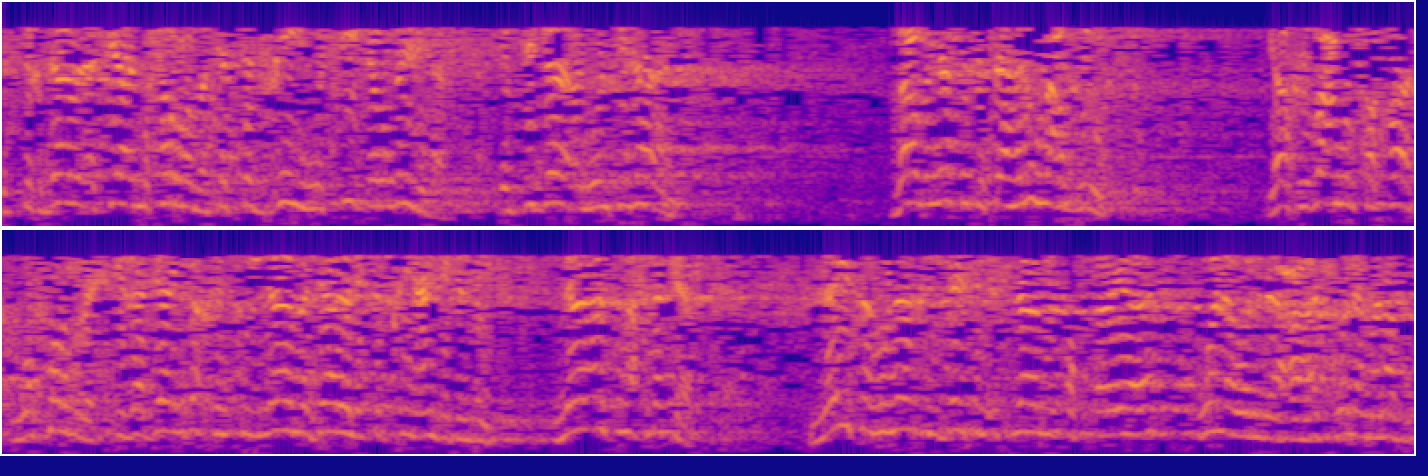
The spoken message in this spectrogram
استخدام الأشياء المحرمة كالتدخين والشيشة وغيرها ابتداء وانتهاء. بعض الناس يتساهلون مع الضيوف يا أخي ضع ملصقات وصرح إذا جاء يدخن كل لا مجال للتدخين عندي في البيت. لا أسمح لك. ليس هناك في البيت الاسلامي قصايات ولا ولاعات ولا مناطق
